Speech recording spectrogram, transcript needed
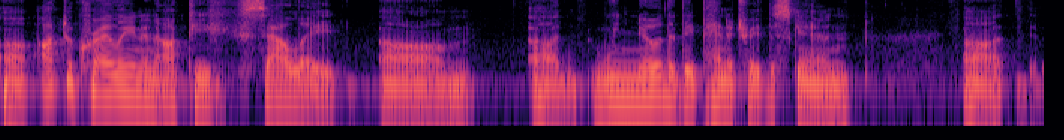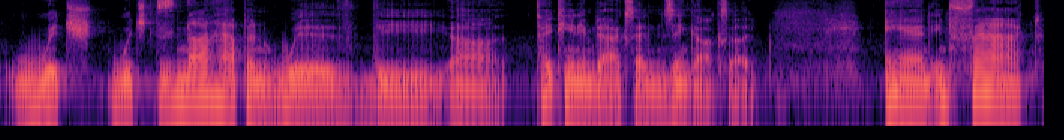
uh, octocrylene and octisalate um, uh, we know that they penetrate the skin, uh, which which does not happen with the uh, titanium dioxide and zinc oxide. And in fact,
